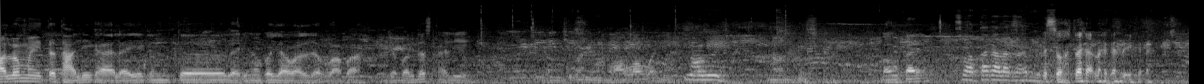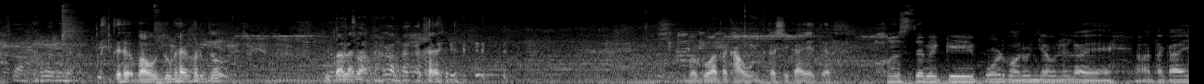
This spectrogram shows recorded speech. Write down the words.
आलो मग इथं थाली खायला. एक मिनिट घरी नको जेवायला जाऊ बाबा. जबरदस्त थाली आहे. भाऊ काय? स्वतः कलाकार स्वतः कलाकार आहे का भाऊ तू काय करतो? तू कलाकार बघू आता खाऊन कशी काय येतात मस्तपैकी पोट भरून जेवलेलो आहे. आता काय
